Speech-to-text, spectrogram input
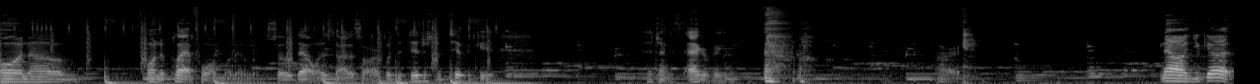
on um, on the platform, whatever. So that one is not as hard. But the digital certificate, that junk is aggravating. All right. Now you got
